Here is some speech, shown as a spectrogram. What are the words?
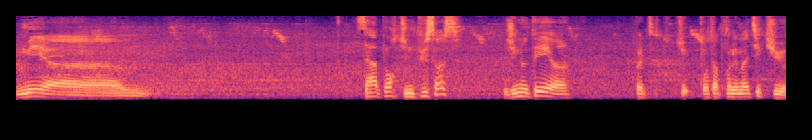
Mais euh, ça apporte une puissance. J'ai noté, euh, pour ta problématique, tu,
